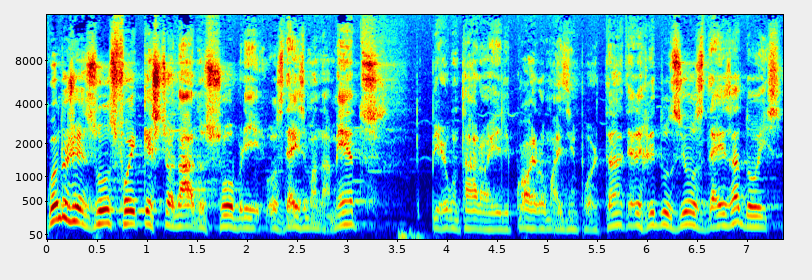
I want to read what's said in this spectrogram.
Quando Jesus foi questionado sobre os dez mandamentos, perguntaram a ele qual era o mais importante, ele reduziu os dez a dois:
